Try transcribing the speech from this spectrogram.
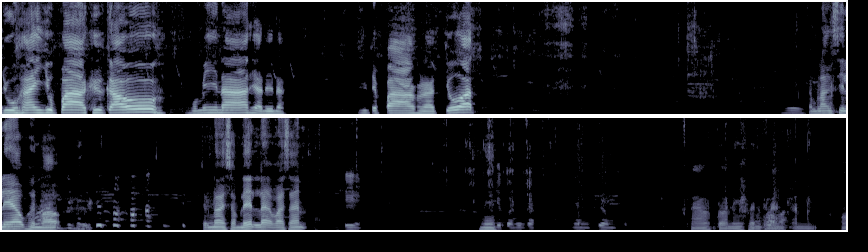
อยู่ให้อยู่ป่าคือเก่า บ่มีนาแถวนี้น่ะมีแต่ป่าพุ่นน่ะจวดกำลังสิแล้วเพิ่นว่าจักหน่อยสำเร็จแล้วว่าซั่นตีนี่หยุดก่อนหยุดก่อนยังเครื่องเอาตอนนี้เพิ่นกำลังอันเอา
